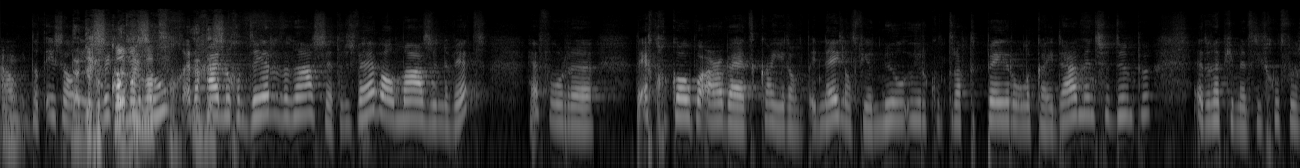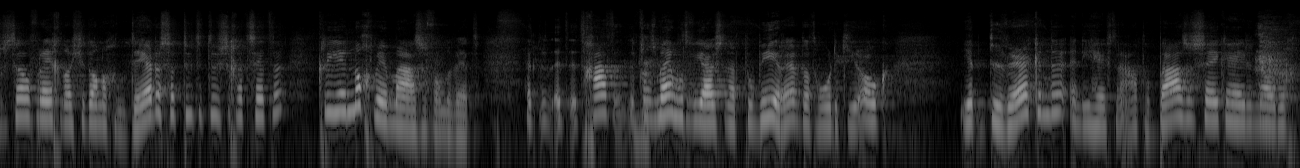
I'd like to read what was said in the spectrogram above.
nou, dat is al dat ingewikkeld genoeg. en dan ga je nog een derde ernaast zetten. Dus we hebben al maas in de wet. Hè, voor uh, de echt goedkope arbeid kan je dan in Nederland via nulurencontracten, payrollen, kan je daar mensen dumpen. En dan heb je mensen die het goed voor zichzelf regelen. Als je dan nog een derde statuut ertussen gaat zetten, creëer je nog meer mazen van de wet. Het, het, gaat, volgens mij moeten we juist naar het proberen, dat hoorde ik hier ook. Je hebt de werkende en die heeft een aantal basiszekerheden nodig.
